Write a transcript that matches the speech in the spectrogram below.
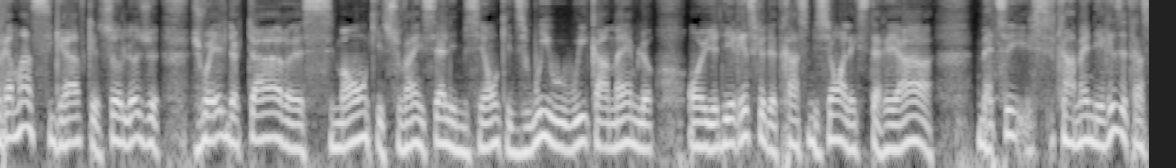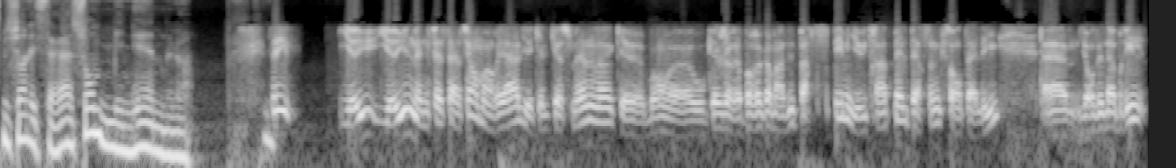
vraiment si grave que ça? Là, je, je voyais le docteur euh, Simon, qui est souvent ici à l'émission, qui dit oui, oui, oui, quand même, là. Il y a des risques de transmission à l'extérieur. Mais tu sais, quand même, les risques de transmission à l'extérieur sont minimes, là. Y a eu, il y a eu une manifestation à Montréal il y a quelques semaines là, que bon euh, auquel j'aurais pas recommandé de participer, mais il y a eu 30 000 personnes qui sont allées. Euh, ils ont dénombré,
